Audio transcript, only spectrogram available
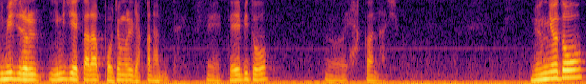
이미지를 이미지에 따라 보정을 약간 합니다. 예, 대비도 어, 약간 하시고 명료도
